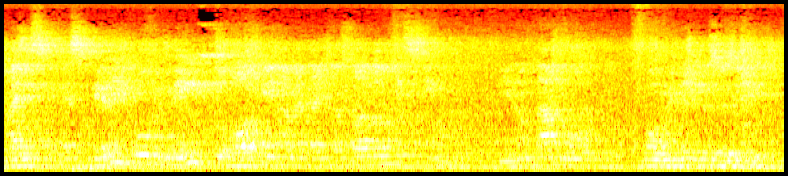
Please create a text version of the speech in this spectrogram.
mas esse, esse grande movimento do rock na verdade está só adormecido. E não está morto, como muitas pessoas dizem.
